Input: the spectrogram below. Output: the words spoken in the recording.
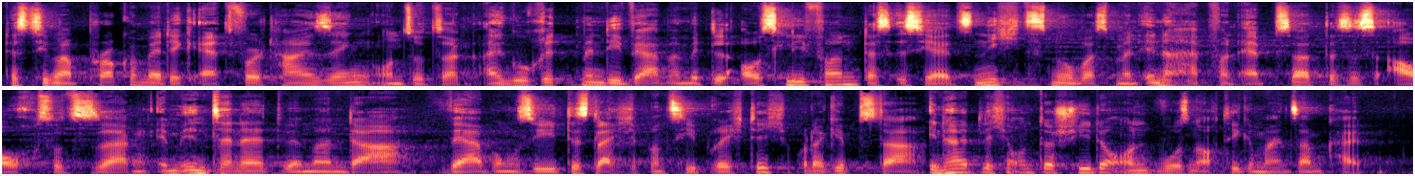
Das Thema Programmatic Advertising und sozusagen Algorithmen, die Werbemittel ausliefern, das ist ja jetzt nichts nur, was man innerhalb von Apps hat. Das ist auch sozusagen im Internet, wenn man da Werbung sieht, das gleiche Prinzip, richtig? Oder gibt es da inhaltliche Unterschiede und wo sind auch die Gemeinsamkeiten?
